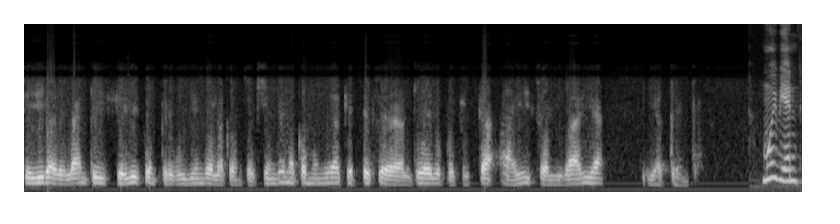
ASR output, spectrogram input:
seguir adelante y seguir contribuyendo a la construcción de una comunidad que pese al duelo pues está ahí solidaria y atenta. Muy bien,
